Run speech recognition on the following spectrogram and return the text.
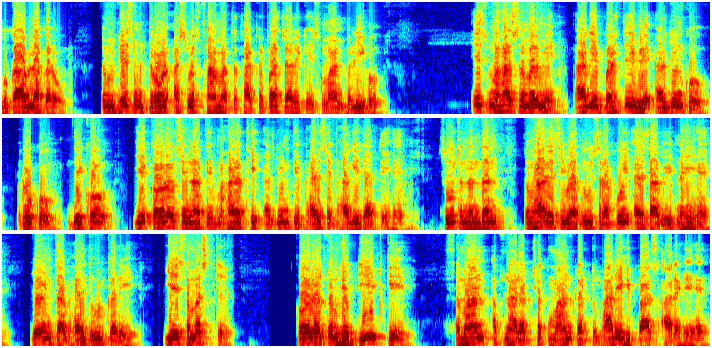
मुकाबला करो। तुम भीष्म द्रोण अश्वस्थामा तथा कृपाचार्य के समान बली हो। इस महासमर में आगे बढ़ते हुए अर्जुन को रोको। देखो ये कौरव सेना के महारथी अर्जुन के भय से भागे जाते हैं। सूत नंदन तुम्हारे सिवा दूसरा कोई ऐसा वीर नहीं है जो इनका भय दूर करे। ये समस्त कौरव तुम्हें दीप के समान अपना रक्षक मानकर तुम्हारे ही पास आ रहे हैं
